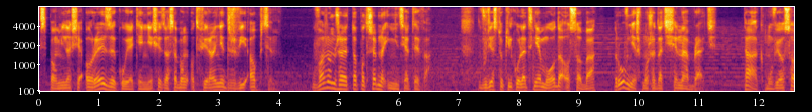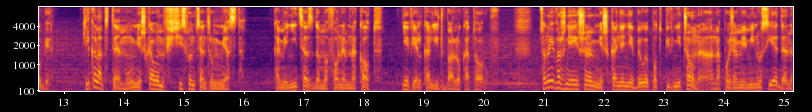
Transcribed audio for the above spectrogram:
wspomina się o ryzyku, jakie niesie za sobą otwieranie drzwi obcym. Uważam, że to potrzebna inicjatywa. Dwudziestokilkuletnia młoda osoba również może dać się nabrać. Tak, mówię o sobie. Kilka lat temu mieszkałem w ścisłym centrum miasta. Kamienica z domofonem na kod, niewielka liczba lokatorów. Co najważniejsze, mieszkania nie były podpiwniczone, a na poziomie minus jeden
